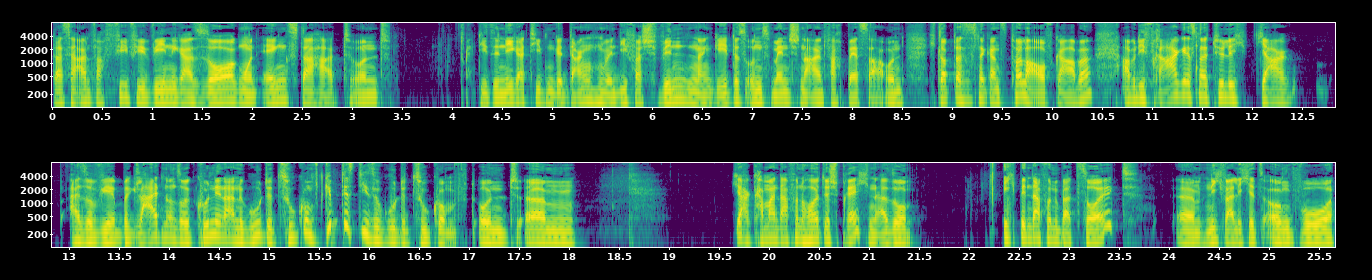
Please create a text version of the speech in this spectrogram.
dass er einfach viel, viel weniger Sorgen und Ängste hat und diese negativen Gedanken, wenn die verschwinden, dann geht es uns Menschen einfach besser. Und ich glaube, das ist eine ganz tolle Aufgabe. Aber die Frage ist natürlich, ja, also wir begleiten unsere Kunden in eine gute Zukunft. Gibt es diese gute Zukunft? Und ähm, ja, kann man davon heute sprechen? Also ich bin davon überzeugt, ähm, nicht weil ich jetzt irgendwo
